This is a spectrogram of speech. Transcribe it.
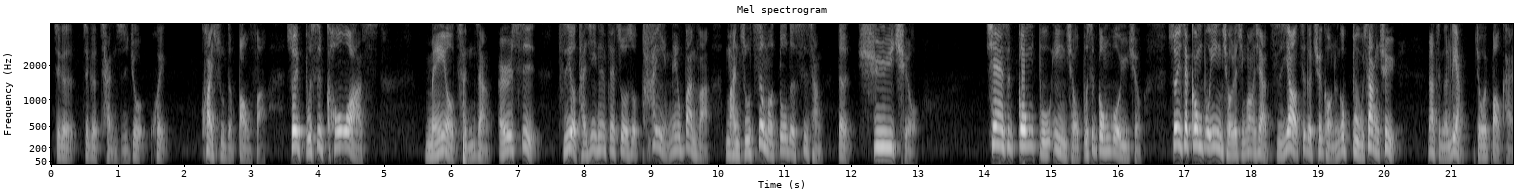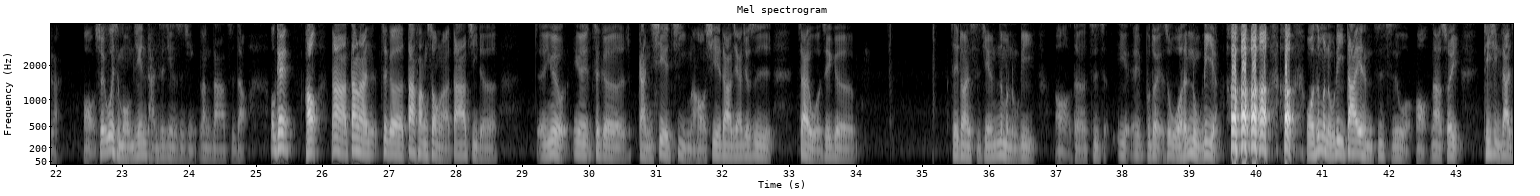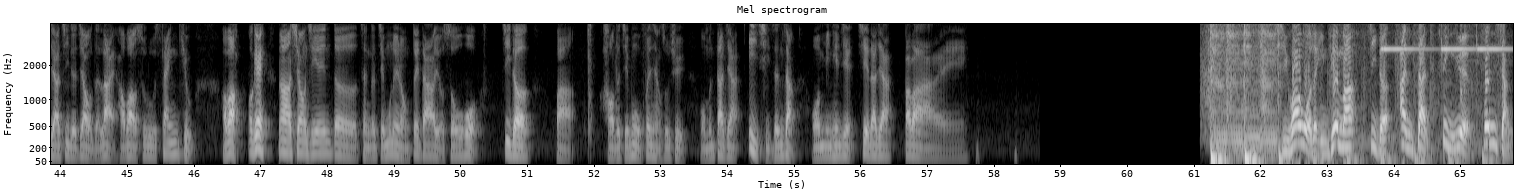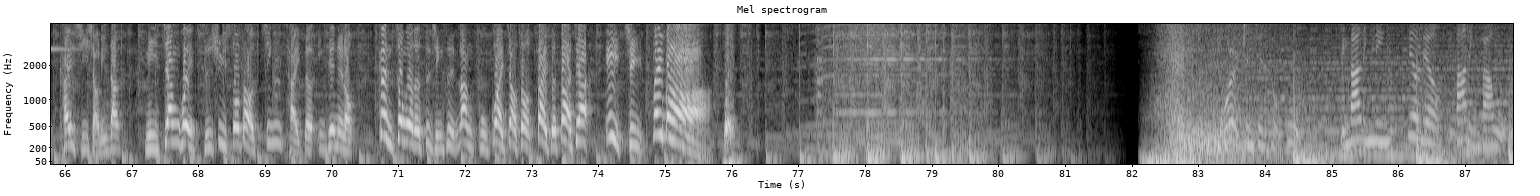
这个这个产值就会快速的爆发。所以不是 c o a s 没有成长，而是只有台积电在做的时候，它也没有办法满足这么多的市场。的需求，现在是供不应求，不是供过于求。所以在供不应求的情况下，只要这个缺口能够补上去，那整个量就会爆开来哦。所以为什么我们今天谈这件事情，让大家知道？OK，好，那当然这个大放送了，大家记得，因为因为这个感谢季嘛，哦，谢谢大家，就是在我这个这段时间那么努力。哦的支持，也诶不对，是我很努力啊，我这么努力，大家也很支持我哦。那所以提醒大家，记得叫我的赖，好不好？输入 Thank you，好不好？OK，那希望今天的整个节目内容对大家有收获，记得把好的节目分享出去，我们大家一起增长。我们明天见，谢谢大家，拜拜。喜欢我的影片吗？记得按赞、订阅、分享、开启小铃铛，你将会持续收到精彩的影片内容。更重要的事情是，让古怪教授带着大家一起飞吧！摩尔证券投顾零八零零六六八零八五。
